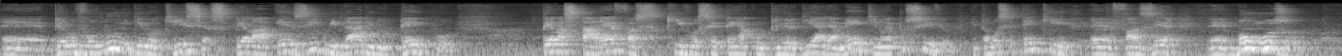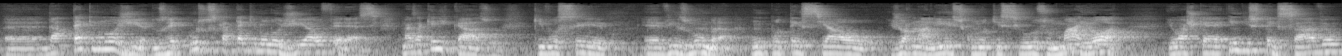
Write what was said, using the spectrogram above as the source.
é, pelo volume de notícias, pela exiguidade do tempo, pelas tarefas que você tem a cumprir diariamente, não é possível. Então você tem que é, fazer é, bom uso é, da tecnologia, dos recursos que a tecnologia oferece. Mas aquele caso que você é, vislumbra um potencial jornalístico, noticioso maior, eu acho que é indispensável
